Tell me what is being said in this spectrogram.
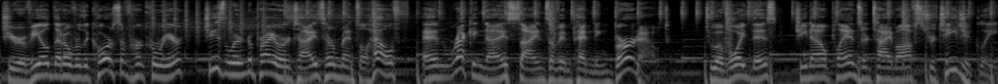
She revealed that over the course of her career, she's learned to prioritize her mental health and recognize signs of impending burnout. To avoid this, she now plans her time off strategically.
